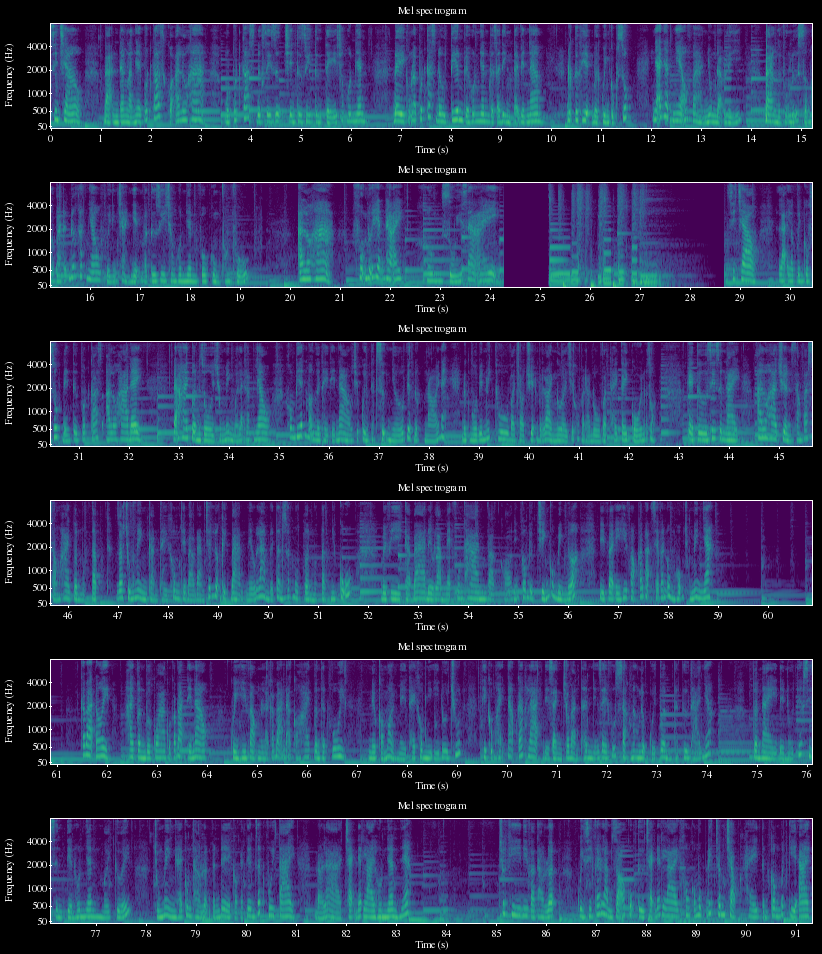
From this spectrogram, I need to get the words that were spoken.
Xin chào, bạn đang lắng nghe podcast của Aloha, một podcast được xây dựng trên tư duy tử tế trong hôn nhân. Đây cũng là podcast đầu tiên về hôn nhân và gia đình tại Việt Nam, được thực hiện bởi Quỳnh Cục Xúc, Nhã Nhạt Nhẽo và Nhung Đạo Lý, ba người phụ nữ sống ở ba đất nước khác nhau với những trải nghiệm và tư duy trong hôn nhân vô cùng phong phú. Aloha, phụ nữ hiện đại, không dúi dại. Xin chào, lại là Quỳnh Cục Xúc đến từ podcast Aloha đây. Đã hai tuần rồi chúng mình mới lại gặp nhau Không biết mọi người thấy thế nào chứ Quỳnh thật sự nhớ việc được nói này Được ngồi bên mic thu và trò chuyện với loài người chứ không phải là đồ vật hay cây cối nữa rồi Kể từ season này, Aloha chuyển sang phát sóng 2 tuần một tập Do chúng mình cảm thấy không thể bảo đảm chất lượng kịch bản nếu làm với tần suất một tuần một tập như cũ bởi vì cả ba đều làm mẹ full time và có những công việc chính của mình nữa. Vì vậy hy vọng các bạn sẽ vẫn ủng hộ chúng mình nha. Các bạn ơi, hai tuần vừa qua của các bạn thế nào? Quỳnh hy vọng là các bạn đã có hai tuần thật vui. Nếu có mỏi mệt hay không như ý đôi chút thì cũng hãy tạm gác lại để dành cho bản thân những giây phút sạc năng lượng cuối tuần thật thư thái nhé. Tuần này để nối tiếp season tiền hôn nhân mới cưới, chúng mình hãy cùng thảo luận vấn đề có cái tên rất vui tai, đó là chạy deadline hôn nhân nhé. Trước khi đi vào thảo luận, Quỳnh xin phép làm rõ cụm từ chạy deadline không có mục đích châm chọc hay tấn công bất kỳ ai.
